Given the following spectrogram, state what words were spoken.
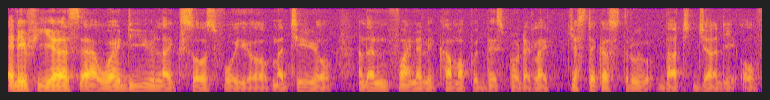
And if yes, uh, where do you like source for your material and then finally come up with this product? Like just take us through that journey of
